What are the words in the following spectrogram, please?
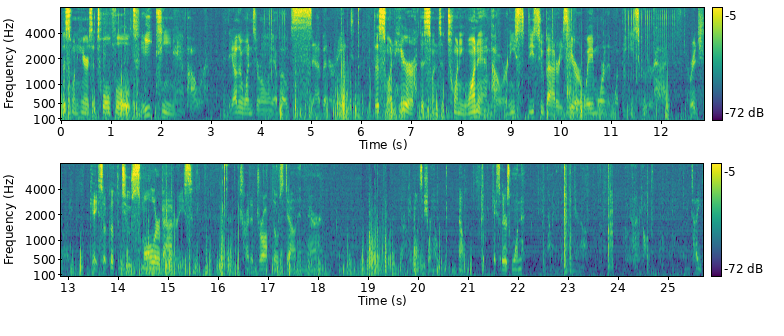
this one here is a 12 volt, 18 amp hour. The other ones are only about 7 or 8. This one here, this one's a 21 amp hour. And these, these two batteries here are way more than what the e-scooter had originally. Okay, so I've got the two smaller batteries. Try to drop those down in there. Okay, well, it's shorting out. Now, okay, so there's one. How am I to get that in there now? Oh, yeah, there we go. Tight.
